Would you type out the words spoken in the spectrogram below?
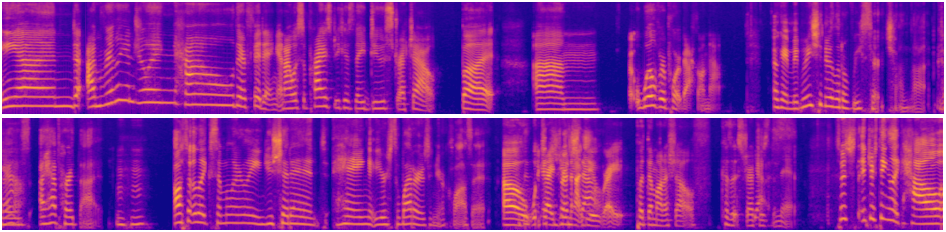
And I'm really enjoying how they're fitting. And I was surprised because they do stretch out, but um, we'll report back on that. Okay, maybe we should do a little research on that Yeah. because I have heard that. hmm Also, like similarly, you shouldn't hang your sweaters in your closet. Oh, which I do not stretched do, right? Put them on a shelf because it stretches the knit. So it's just interesting, like how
